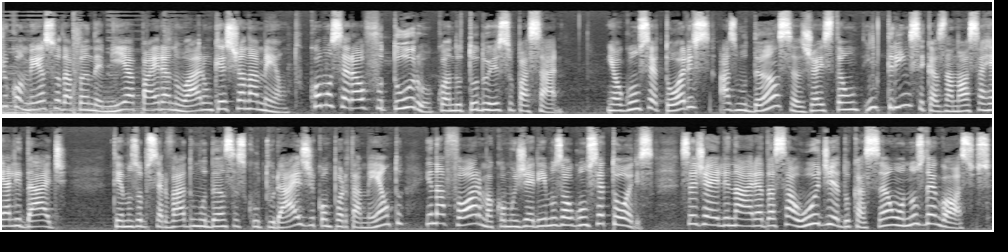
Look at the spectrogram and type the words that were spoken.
Desde o começo da pandemia, paira no ar um questionamento: como será o futuro quando tudo isso passar? Em alguns setores, as mudanças já estão intrínsecas na nossa realidade temos observado mudanças culturais de comportamento e na forma como gerimos alguns setores, seja ele na área da saúde, educação ou nos negócios.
